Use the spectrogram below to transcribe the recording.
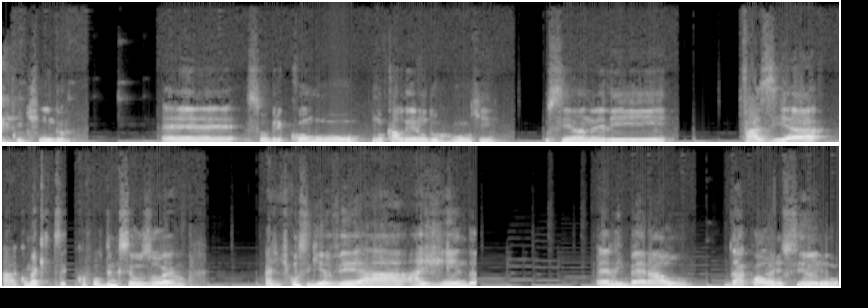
discutindo é, sobre como no caldeirão do Hulk, Luciano ele fazia. A, como é que. Qual foi o termo que você usou, Erron? A gente conseguia ver a agenda é, liberal da qual o Luciano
